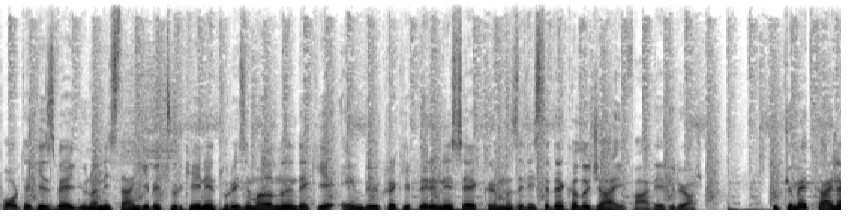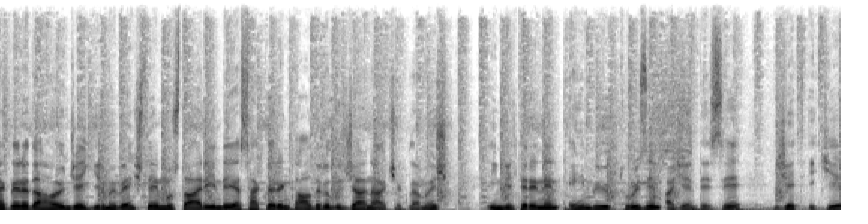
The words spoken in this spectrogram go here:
Portekiz ve Yunanistan gibi Türkiye'nin turizm alanındaki en büyük rakiplerinin ise kırmızı listede kalacağı ifade ediliyor. Hükümet kaynakları daha önce 25 Temmuz tarihinde yasakların kaldırılacağını açıklamış, İngiltere'nin en büyük turizm acentesi Jet2,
